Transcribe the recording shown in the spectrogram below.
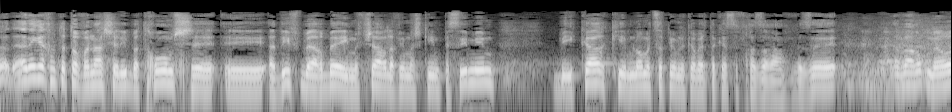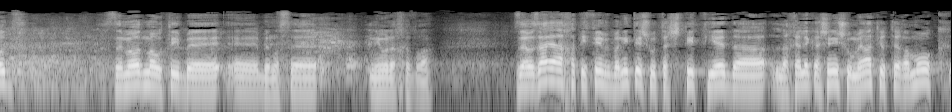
אני אגיד לכם את התובנה שלי בתחום, שעדיף בהרבה, אם אפשר, להביא משקיעים פסימיים, בעיקר כי הם לא מצפים לקבל את הכסף חזרה, וזה דבר מאוד, זה מאוד מהותי אה, בנושא ניהול החברה. זהו, זה היה החטיפים, ובניתי איזושהי תשתית ידע לחלק השני שהוא מעט יותר עמוק,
